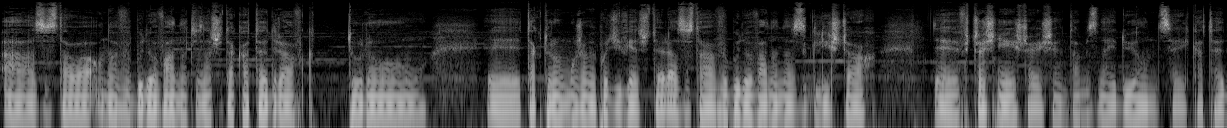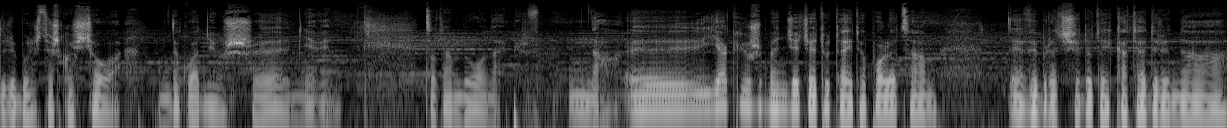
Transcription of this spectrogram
a została ona wybudowana, to znaczy ta katedra, w którą, y, ta, którą możemy podziwiać teraz, została wybudowana na zgliszczach y, wcześniejszej się tam znajdującej katedry, bądź też kościoła. Dokładnie już y, nie wiem, co tam było najpierw. No, jak już będziecie tutaj, to polecam wybrać się do tej katedry na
